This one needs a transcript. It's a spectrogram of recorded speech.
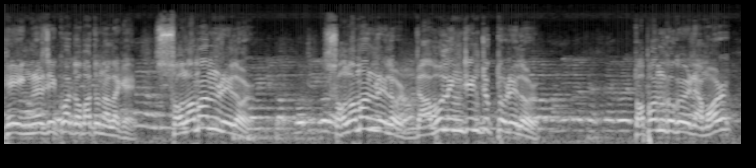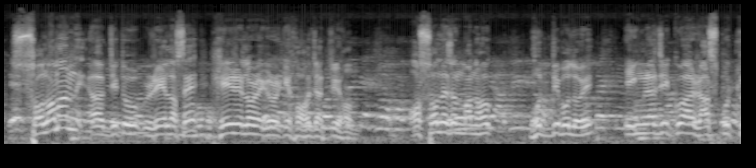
সেই ইংৰাজী কোৱা দবাটো নালাগে। চলমান ৰেলৰ চলমান ৰেলৰ ডাবল ইঞ্জিনযুক্ত ৰেলৰ তপন গগৈ নামৰ চলমান যিটো ৰেল আছে সেই ৰেলৰ এগৰাকী সহযাত্ৰী হ'ম। অচল এজন মানুহক ভোট দিবলৈ ইংৰাজী কোৱা ৰাজপুত্ৰ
